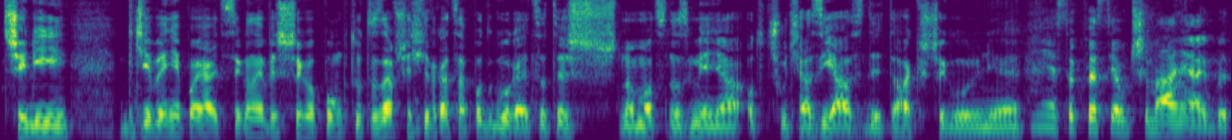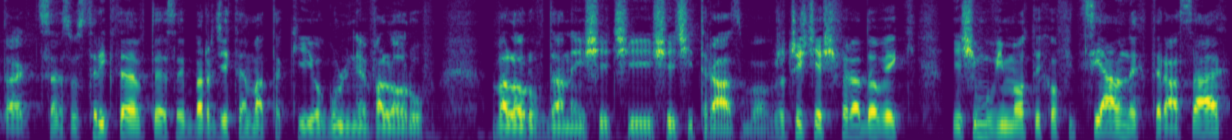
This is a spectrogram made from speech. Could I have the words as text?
czyli gdzie by nie pojechać z tego najwyższego punktu, to zawsze się wraca pod górę, co też no, mocno zmienia odczucia z jazdy, tak? Szczególnie... Nie jest to kwestia utrzymania jakby tak sensu stricte, to jest bardziej temat taki ogólnie walorów, walorów danej sieci, sieci tras, bo rzeczywiście Świeradowiek, jeśli mówimy o tych oficjalnych trasach,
